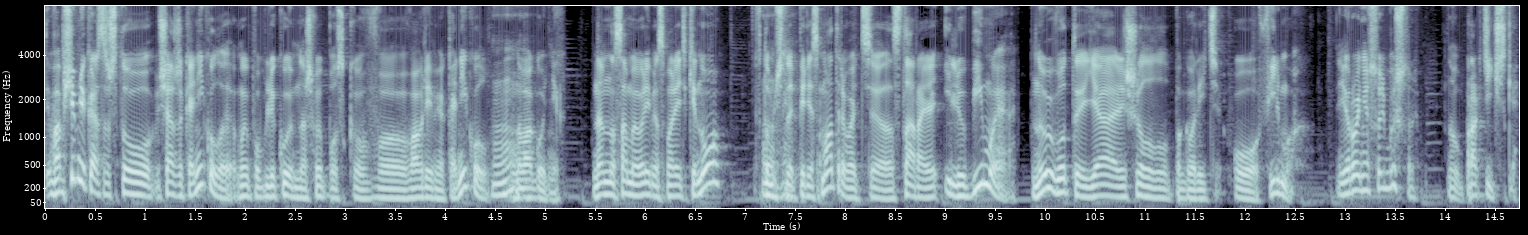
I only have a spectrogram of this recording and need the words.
Вообще, мне кажется, что сейчас же каникулы, мы публикуем наш выпуск в- во время каникул Мгм. новогодних. Нам на самое время смотреть кино, в том числе пересматривать э, старое и любимое. Ну и вот я решил поговорить о фильмах. Ирония судьбы, что ли? Ну, практически.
